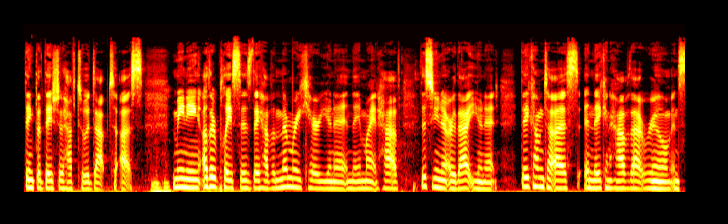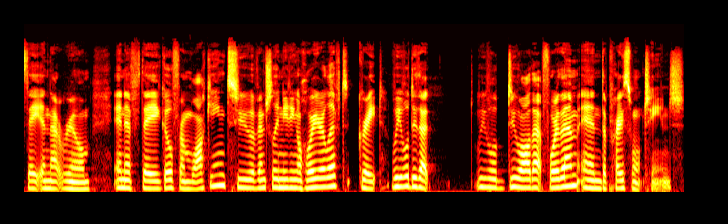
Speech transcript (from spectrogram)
think that they should have to adapt to us. Meaning, other places they have a memory care unit and they might have this unit or that unit. They come to us and they can have that room and stay in that room. And if they go from walking to eventually needing a Hoyer lift, great. We will do that. We will do all that for them, and the price won't change.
